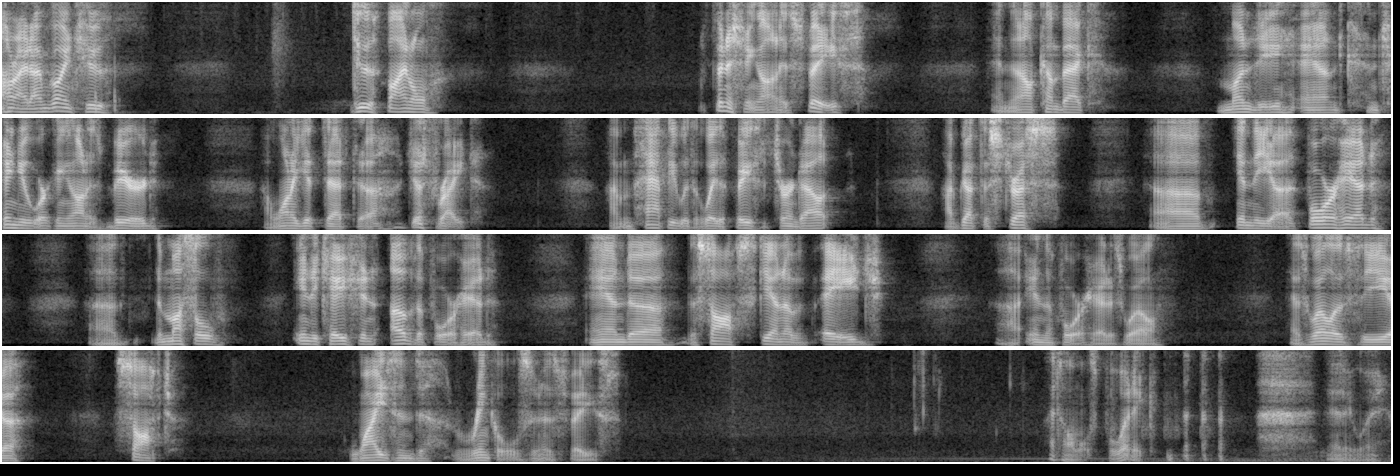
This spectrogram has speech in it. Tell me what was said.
All right, I'm going to do the final finishing on his face, and then I'll come back Monday and continue working on his beard. I want to get that uh, just right. I'm happy with the way the face has turned out. I've got the stress uh, in the uh, forehead, uh, the muscle indication of the forehead, and uh, the soft skin of age uh, in the forehead as well, as well as the uh, soft, wizened wrinkles in his face. That's almost poetic. anyway.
